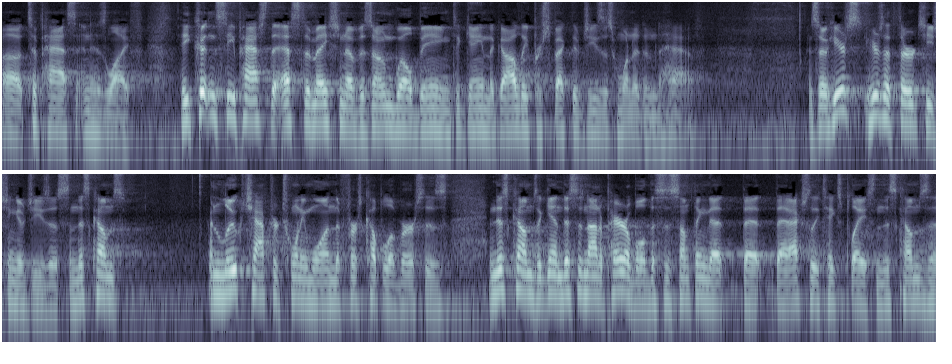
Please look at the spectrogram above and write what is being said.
uh, to pass in his life. He couldn't see past the estimation of his own well being to gain the godly perspective Jesus wanted him to have. And so here's, here's a third teaching of Jesus, and this comes in Luke chapter 21, the first couple of verses. And this comes, again, this is not a parable. This is something that, that, that actually takes place. And this comes in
